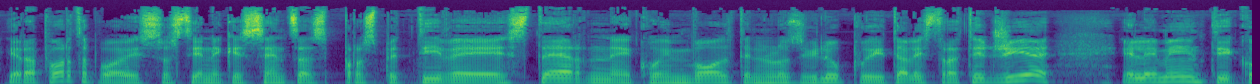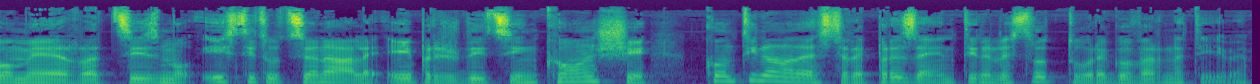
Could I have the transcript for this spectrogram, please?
Il rapporto poi sostiene che senza prospettive esterne coinvolte nello sviluppo di tali strategie, elementi come il razzismo istituzionale e i pregiudizi inconsci continuano ad essere presenti nelle strutture governative.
